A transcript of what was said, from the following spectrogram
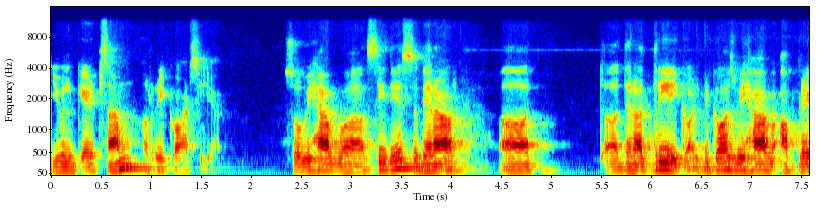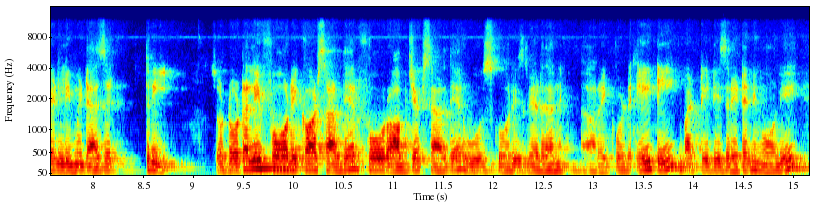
you will get some records here. So we have, uh, see this, there are, uh, uh, there are three records because we have applied limit as a three. So totally four records are there, four objects are there whose score is greater than record 80, but it is returning only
